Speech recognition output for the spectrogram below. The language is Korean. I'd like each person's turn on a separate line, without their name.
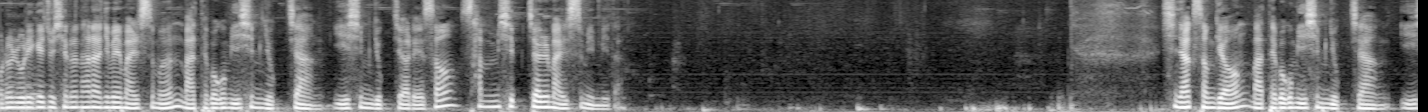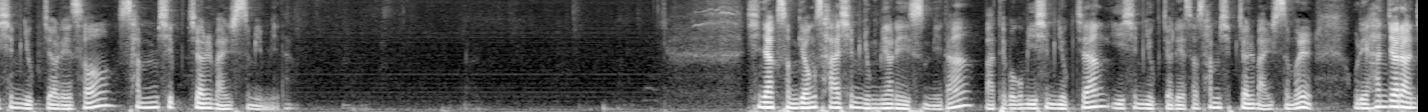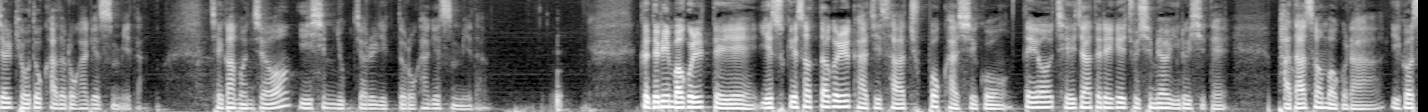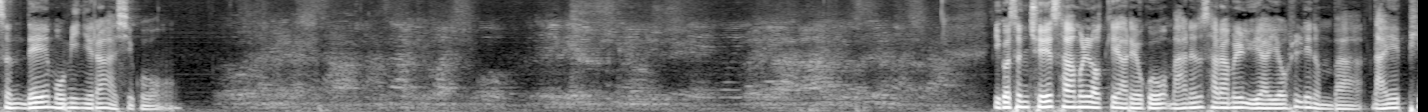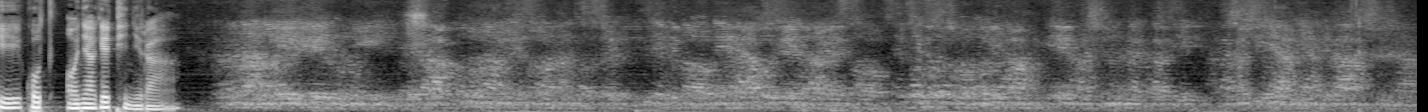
오늘 우리에게 주시는 하나님의 말씀은 마태복음 26장 26절에서 30절 말씀입니다. 신약 성경 마태복음 26장 26절에서 30절 말씀입니다. 신약 성경 46면에 있습니다. 마태복음 26장 26절에서 30절 말씀을 우리 한 절 한 절 교독하도록 하겠습니다. 제가 먼저 26절을 읽도록 하겠습니다. 그들이 먹을 때에 예수께서 떡을 가지사 축복하시고 떼어 제자들에게 주시며 이르시되 받아서 먹으라 이것은 내 몸이니라 하시고 이것은 죄 사함을 얻게 하려고 많은 사람을 위하여 흘리는 바 나의 피 곧 언약의 피니라.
